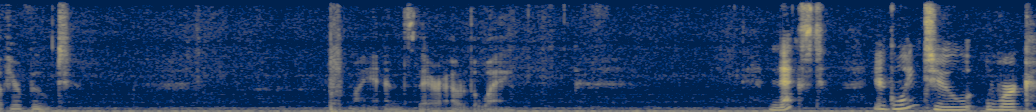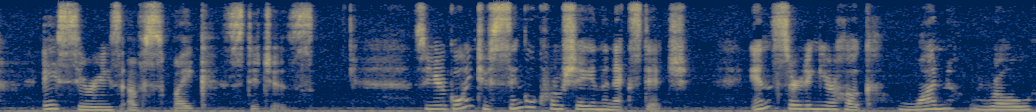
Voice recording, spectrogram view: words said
of your boot. My ends there out of the way. Next, you're going to work a series of spike stitches. So you're going to single crochet in the next stitch, inserting your hook one row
